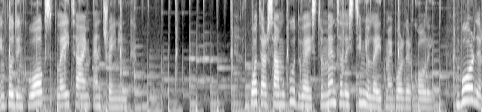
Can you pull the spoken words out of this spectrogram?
including walks, playtime, and training. What are some good ways to mentally stimulate my border collie? Border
